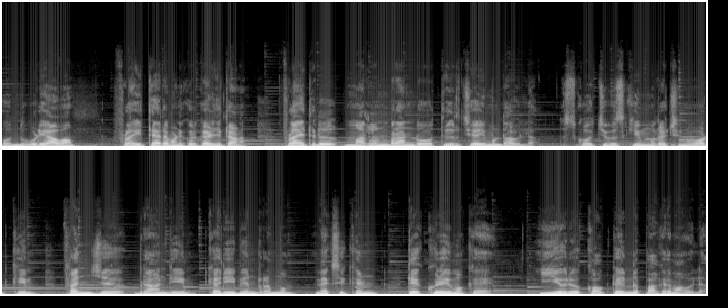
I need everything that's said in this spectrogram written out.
ഒന്നുകൂടി ആവാം. ഫ്ലൈറ്റ് അരമണിക്കൂർ കഴിഞ്ഞിട്ടാണ്. ഫ്ലൈറ്റിൽ മർലൻ ബ്രാൻഡോ തീർച്ചയായും ഉണ്ടാവില്ല. സ്കോച്ച് വിസ്കിയും റഷ്യൻ വോഡ്കയും ഫ്രഞ്ച് ബ്രാൻഡിയും കരീബിയൻ റമ്മും മെക്സിക്കൻ ടെക്കുരയുമൊക്കെ ഈ ഒരു കോക്ടെയിലിന് പകരമാവില്ല.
